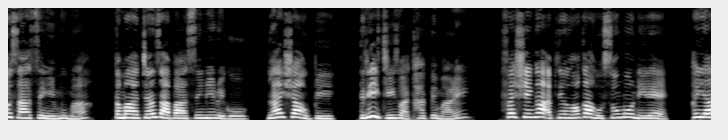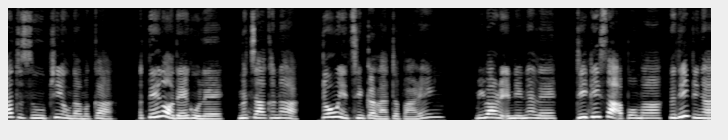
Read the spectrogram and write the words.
ဝတ်စားစင်ရင်မှုမှာတမာကျမ်းစာပါစည်းမျဉ်းတွေကို လိုက်လျှောက်ပြီးတတိကြီးစွာထားသင့်ပါတယ်ဖက်ရှင်ကအပြင်လောကကိုစိုးမိုးနေတဲ့ဖျားတစုဖြစ်ုံသာမကအသင်းတော်တဲကိုလည်းမကြာခဏ တွန်းဝင်ချင်းကပ်လာတတ်ပါတယ်မိဘတွေအနေနဲ့လည်းဒီကိစ္စအပေါ်မှာသတိပညာ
